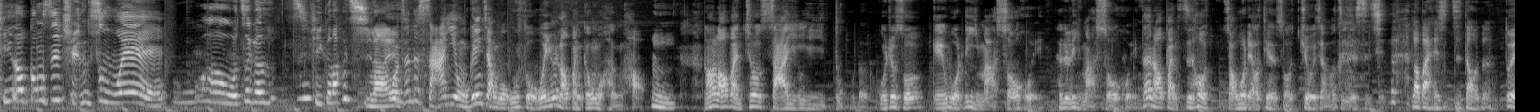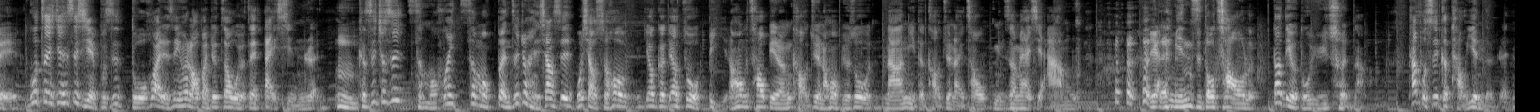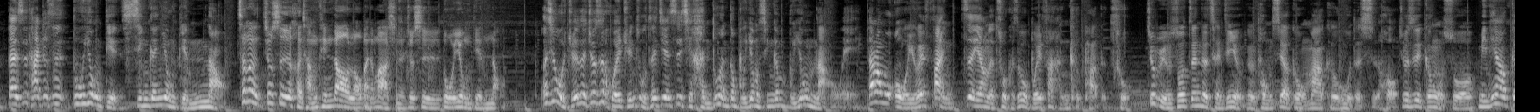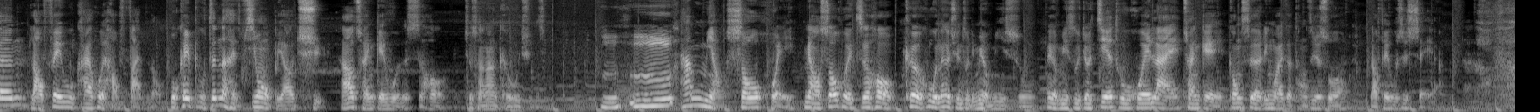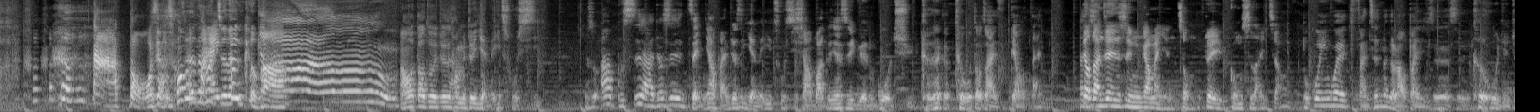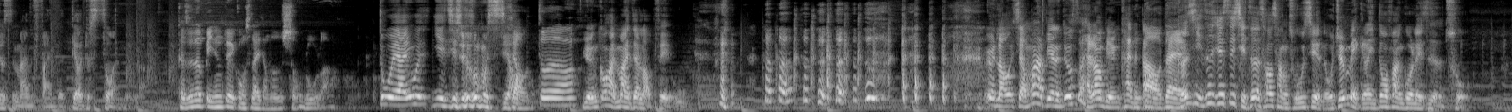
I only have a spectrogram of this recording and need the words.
贴到公司群组哎、哇，我这个鸡皮疙瘩会起来。我真的傻眼。我跟你讲，我无所谓，因为老板跟我很好，嗯，然后老板就傻眼已读了，我就说给我立马收回，他就立马收回。但老板之后找我聊天的时候，就有讲到这件事情。老板还是知道的。对，不过这件事情也不是多坏的，是因为老板就知道我有在带新人。嗯，可是就是怎么会这么笨？这就很像是我小时候要跟要作弊，然后抄别人考卷，然后比如说我拿你的考卷来抄，名字上面还写阿木，连 名字都抄了，到底有多愚蠢啊？他不是一个讨厌的人，但是他就是多用点心跟用点脑，真的就是很常听到老板的骂声的，就是多用点脑。而且我觉得就是回群主这件事情，很多人都不用心跟不用脑哎。当然我偶尔也会犯这样的错，可是我不会犯很可怕的错。就比如说，真的曾经有个同事要跟我骂客户的时候，就是跟我说明天要跟老废物开会，好烦哦、我可以不真的很希望我不要去，然后传给我的时候就传到客户群组。嗯哼，他秒收回，秒收回之后，客户那个群组里面有秘书，那个秘书就截图回来传给公司的另外一个同事，就说老废物是谁啊？大抖，我想说真的觉得很可怕、然后到最后就是他们就演了一出戏，就说啊不是啊，就是怎样，反正就是演了一出戏，想要把这件事圆过去。可是那个客户到最后还是掉单。掉单这件事情应该蛮严重的，对于公司来讲。不过因为反正那个老板也真的是客户，也就是蛮烦的，掉就算了啦。可是这毕竟对公司来讲都是收入啦。对啊，因为业绩就这么小，小对啊，员工还骂人家老废物。呃老想骂别人，就是还让别人看看到。到对可是你这件事情真的超常出现的，我觉得每个人都犯过类似的错，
